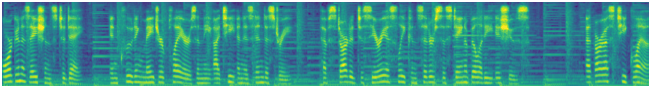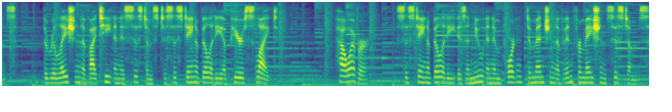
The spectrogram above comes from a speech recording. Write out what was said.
Organizations today, including major players in the IT and IS industry, have started to seriously consider sustainability issues. At RST glance, the relation of IT and IS systems to sustainability appears slight. However, sustainability is a new and important dimension of information systems.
